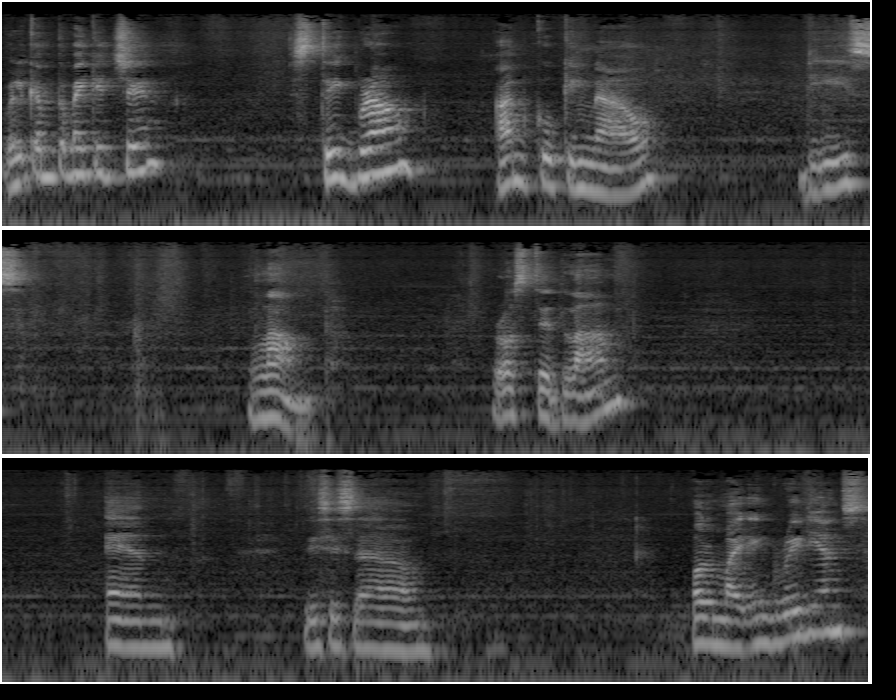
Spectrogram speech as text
Welcome to my kitchen. Steak brown. I'm cooking now this lamb, roasted lamb, and this is uh, all my ingredients.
